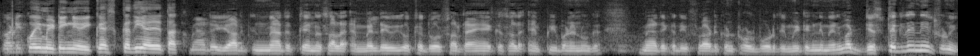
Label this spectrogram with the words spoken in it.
ਤੁਹਾਡੀ ਕੋਈ ਮੀਟਿੰਗ ਨਹੀਂ ਹੋਈ। ਕਿਸ ਕਦੀ ਅਜੇ ਤੱਕ? ਮੈਂ ਤੇ ਯਾਰ ਮੈਂ ਤੇ 3 ਸਾਲ ਐਮਐਲਏ ਵੀ ਉੱਥੇ 2 ਸਾਲ ਰਹੇ 1 ਸਾਲ ਐਮਪੀ ਬਣੇ ਨੂੰ ਮੈਂ ਤੇ ਕਦੀ ਫਲੱਡ ਕੰਟਰੋਲ ਬੋਰਡ ਦੀ ਮੀਟਿੰਗ ਨਹੀਂ ਮੇਰੀ। ਮੈਂ ਡਿਸਟ੍ਰਿਕਟ ਦੀ ਨਹੀਂ ਸੁਣੀ।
